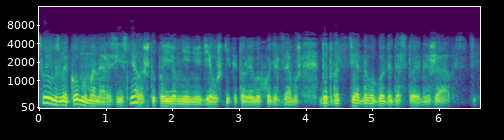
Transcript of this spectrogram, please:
Своим знакомым она разъясняла, что, по ее мнению, девушки, которые выходят замуж до 21 года, достойны жалости.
